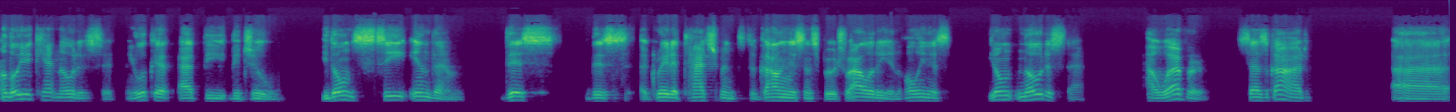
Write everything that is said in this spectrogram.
although you can't notice it, you look at, at the, the Jew, you don't see in them this, this great attachment to godliness and spirituality and holiness. You don't notice that. However, says God, uh,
